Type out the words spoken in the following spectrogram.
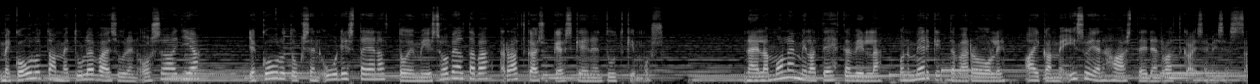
Me koulutamme tulevaisuuden osaajia ja koulutuksen uudistajana toimii soveltava ratkaisukeskeinen tutkimus. Näillä molemmilla tehtävillä on merkittävä rooli aikamme isojen haasteiden ratkaisemisessa.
